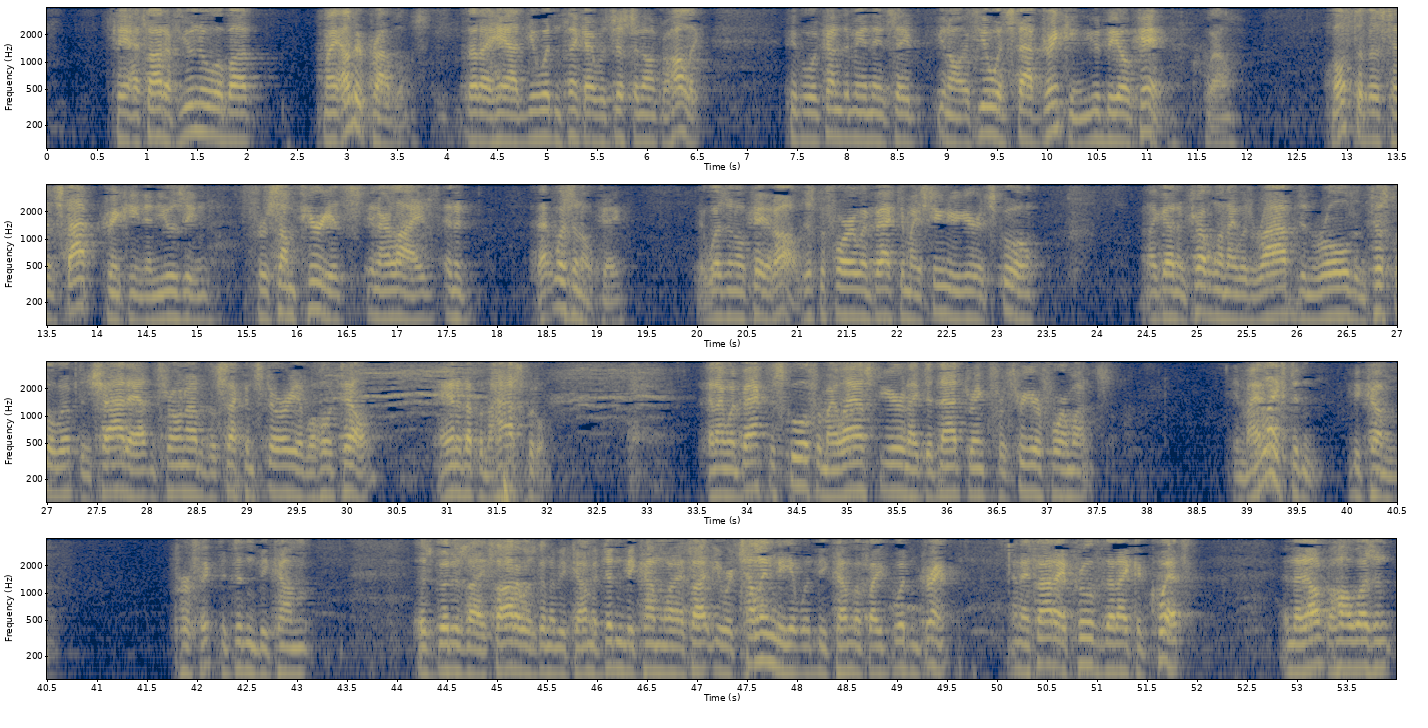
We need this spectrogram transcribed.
Okay, I thought if you knew about my other problems that I had, you wouldn't think I was just an alcoholic. People would come to me and they'd say, you know, if you would stop drinking, you'd be okay. Well, most of us have stopped drinking and using for some periods in our lives, and it, that wasn't okay. It wasn't okay at all. Just before I went back to my senior year at school, I got in trouble and I was robbed and rolled and pistol whipped and shot at and thrown out of the second story of a hotel. I ended up in the hospital. And I went back to school for my last year and I did not drink for three or four months. And my life didn't become perfect. It didn't become as good as I thought it was going to become. It didn't become what I thought you were telling me it would become if I wouldn't drink. And I thought I proved that I could quit and that alcohol wasn't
